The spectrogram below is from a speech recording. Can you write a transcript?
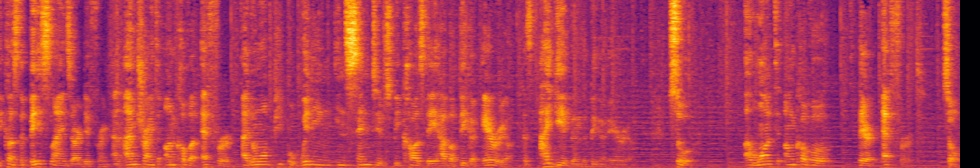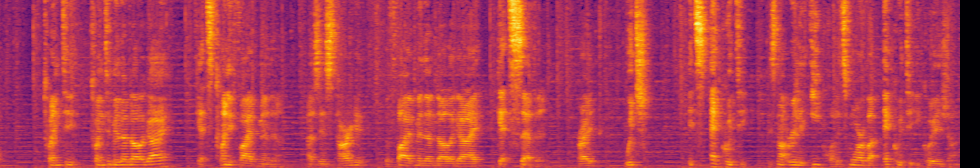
because the baselines are different and I'm trying to uncover effort. I don't want people winning incentives because they have a bigger area because I gave them the bigger area. So I want to uncover their effort. So 20 20 million dollar guy gets 25 million as his target. The 5 million dollar guy gets 7, right? Which it's equity. It's not really equal. It's more of an equity equation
